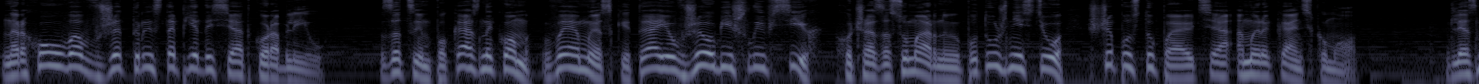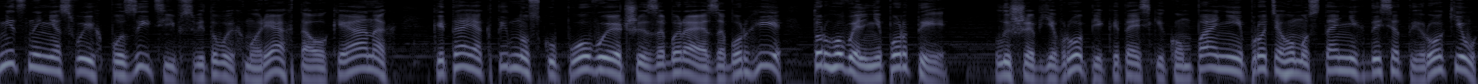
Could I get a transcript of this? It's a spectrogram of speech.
нараховував вже 350 кораблів. За цим показником ВМС Китаю вже обійшли всіх, хоча за сумарною потужністю ще поступаються американському. Для зміцнення своїх позицій в світових морях та океанах Китай активно скуповує чи забирає за борги торговельні порти. Лише в Європі китайські компанії протягом останніх 10 років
